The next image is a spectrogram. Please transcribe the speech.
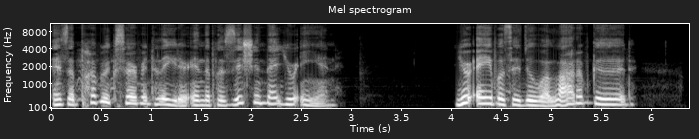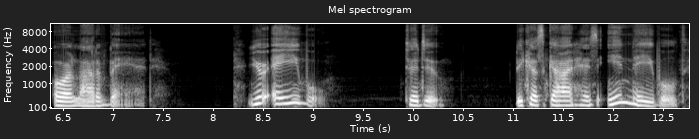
As a public servant leader in the position that you're in, you're able to do a lot of good or a lot of bad. You're able to do because God has enabled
